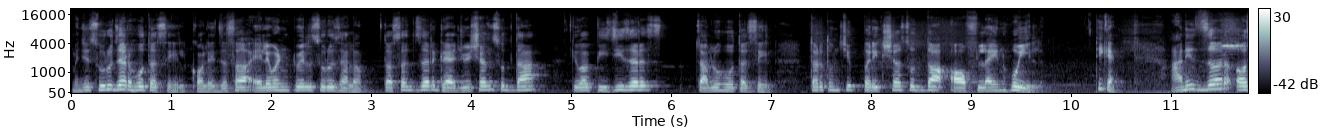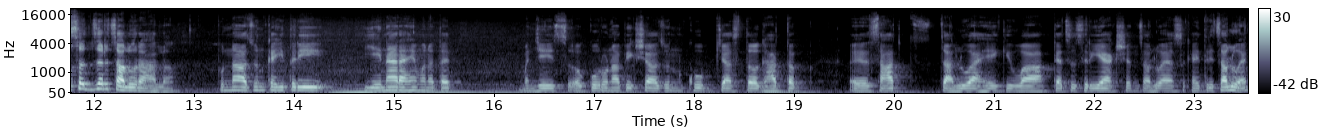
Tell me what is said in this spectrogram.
म्हणजे सुरू जर होत असेल कॉलेज जसं एलेवन ट्वेल्व सुरू झालं तसंच जर ग्रॅज्युएशनसुद्धा किंवा पी जी जर चालू होत असेल तर तुमची परीक्षासुद्धा ऑफलाईन होईल. ठीक आहे? आणि जर असंच जर चालू राहिलं पुन्हा अजून काहीतरी येणार आहे म्हणत आहेत म्हणजेच कोरोनापेक्षा अजून खूप जास्त घातक साथ चालू आहे किंवा त्याचंच रिॲक्शन चालू आहे असं काहीतरी चालू आहे.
